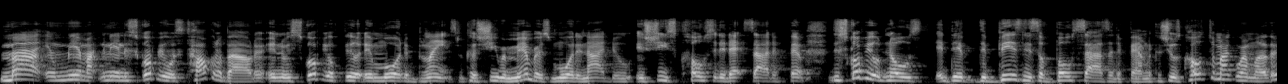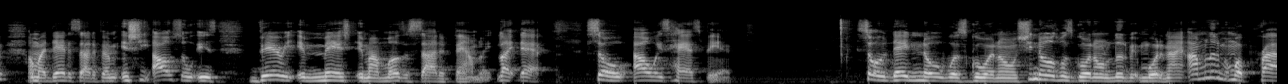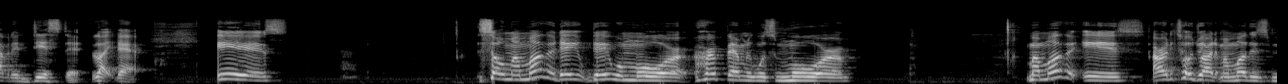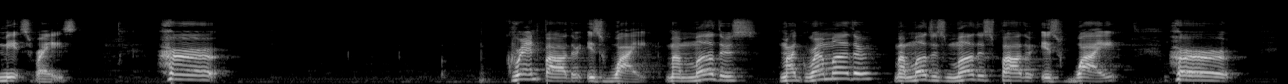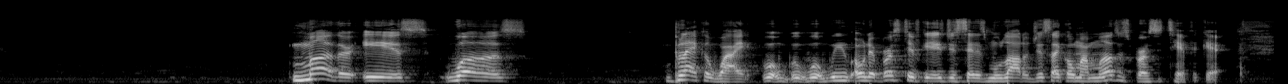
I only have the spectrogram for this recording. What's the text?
my and me and my me and the Scorpio was talking about her, and the Scorpio filled in more of the blanks because she remembers more than I do, and she's closer to that side of the family. The Scorpio knows the, the business of both sides of the family because she was close to my grandmother on my daddy's side of the family, and she also is very enmeshed in my mother's side of the family, like that. So always has been. So they know what's going on. She knows what's going on a little bit more than I. I'm a little bit more private and distant, like that. Is so my mother they they were more her family was more my mother is i already told y'all that my mother's mixed race. Her grandfather is white. My mother's my grandmother my mother's mother's father is white. Her mother is was black and white. What, we on their birth certificate it just said says mulatto, just like on my mother's birth certificate.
